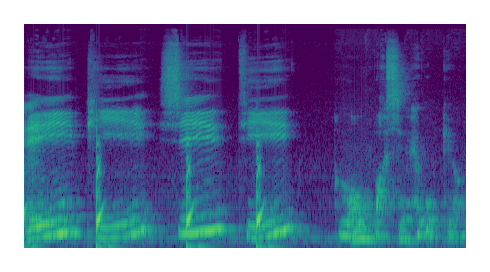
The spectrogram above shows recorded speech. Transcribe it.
A, B, C, D. 한번 언박싱 해볼게요.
